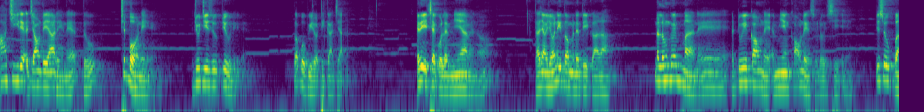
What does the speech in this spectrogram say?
အာကြီးတဲ့အကြောင်းတရားတွေနဲ့သူဖြစ်ပေါ်နေတယ်အကျိုးကျေးဇူးပြုနေတယ်သူကပို့ပြီးတော့အဓိကကြတယ်အဲ့ဒီအချက်ကိုလည်းမြင်ရမယ်နော်ဒါကြောင့်ယောနိသောမနတိကာရနှလုံးသွင်းမှန်တယ်အတွေးကောင်းတယ်အမြင်ကောင်းတယ်ဆိုလို့ရှိရင် ပြစ္ဆုတ်ပံ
